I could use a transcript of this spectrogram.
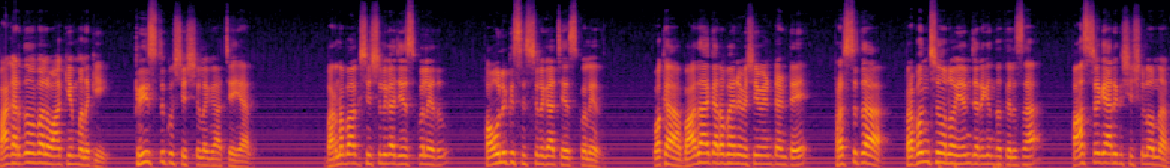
బాగా అర్థం అవ్వాలి వాక్యం మనకి. క్రీస్తుకు శిష్యులుగా చేయాలి. బర్ణబాకు శిష్యులుగా చేసుకోలేదు. పౌలుకి శిష్యులుగా చేసుకోలేదు. ఒక బాధాకరమైన విషయం ఏంటంటే ప్రస్తుత ప్రపంచంలో ఏం జరిగిందో తెలుసా? పాస్టర్ గారికి శిష్యులు ఉన్నారు.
